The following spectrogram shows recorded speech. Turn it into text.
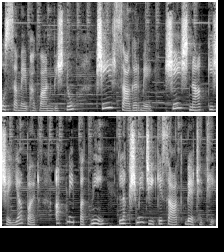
उस समय भगवान विष्णु क्षीर सागर में शेष नाग की शैया पर अपनी पत्नी लक्ष्मी जी के साथ बैठे थे।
